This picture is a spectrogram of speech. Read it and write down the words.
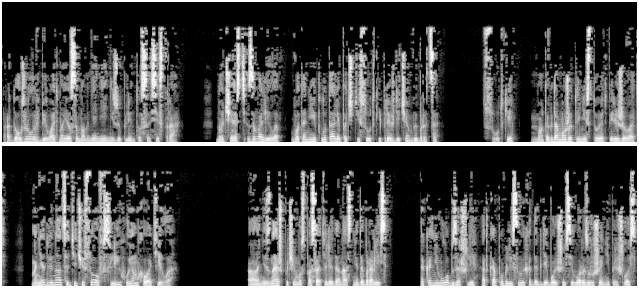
Продолжила вбивать мое самомнение ниже плинтуса сестра. Но часть завалила, вот они и плутали почти сутки, прежде чем выбраться. Сутки? Ну тогда, может, и не стоит переживать. Мне двенадцати часов с лихуем хватило, «А не знаешь, почему спасатели до нас не добрались?» «Так они в лоб зашли, откапывали с выхода, где больше всего разрушений пришлось.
